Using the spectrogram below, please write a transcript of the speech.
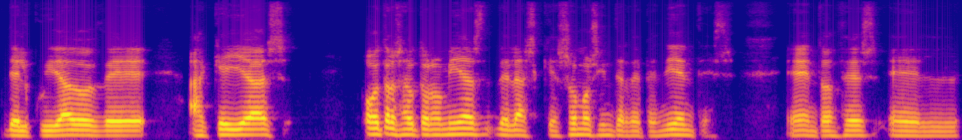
del cuidado de aquellas otras autonomías de las que somos interdependientes. entonces, el,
